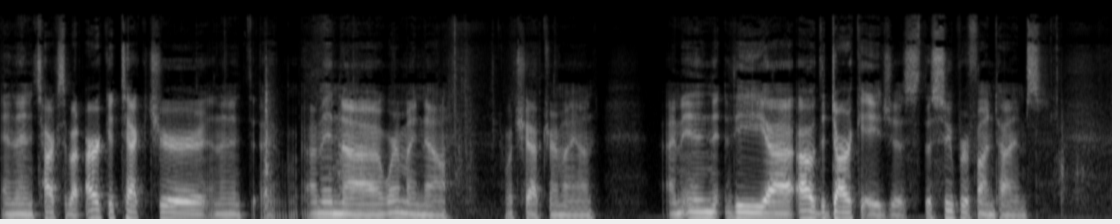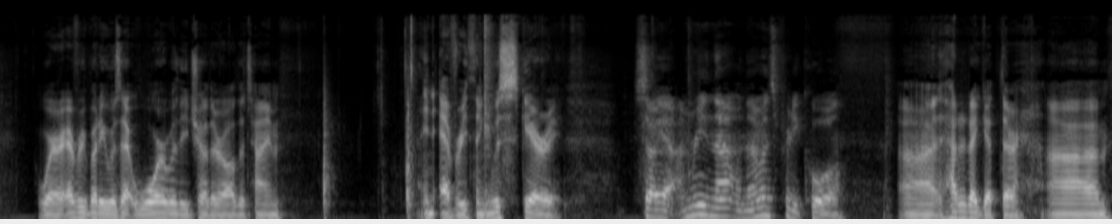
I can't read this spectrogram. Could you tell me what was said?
and then it talks about architecture and then it, uh, i'm in uh, where am i now? What chapter am i on? I'm in the uh, oh the dark ages the super fun times where everybody was at war with each other all the time and everything was scary. So yeah i'm reading that one. That one's pretty cool. Uh, how did i get there? Um,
